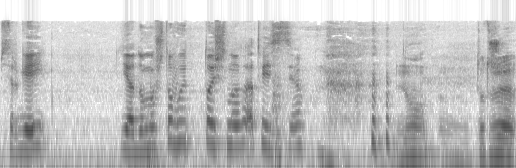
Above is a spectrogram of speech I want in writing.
Сергей, я думаю, что вы точно ответите. Ну, тут уже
